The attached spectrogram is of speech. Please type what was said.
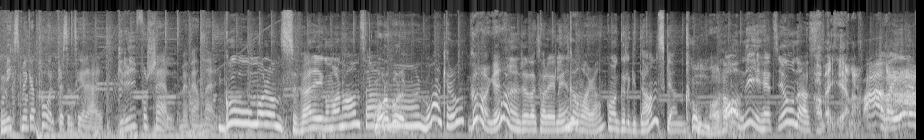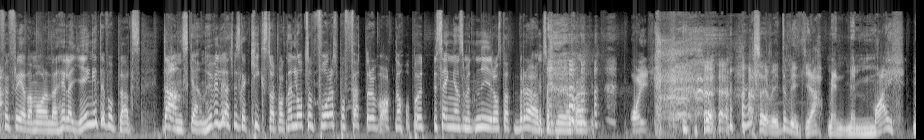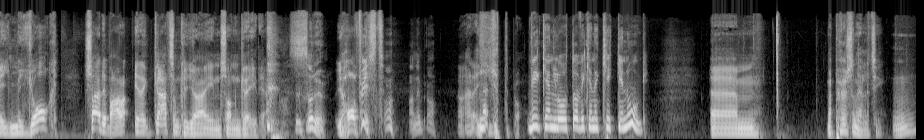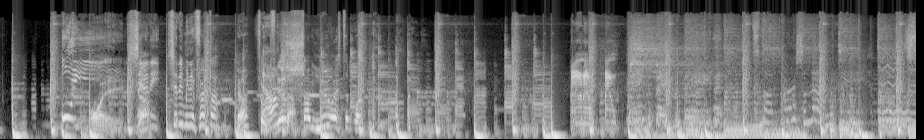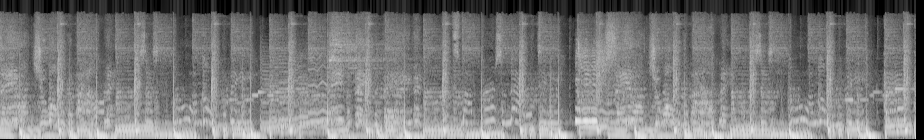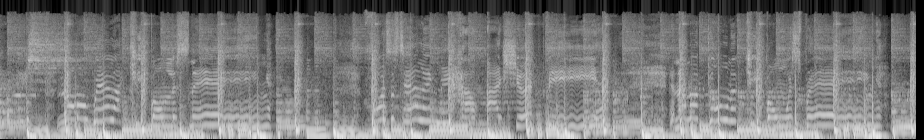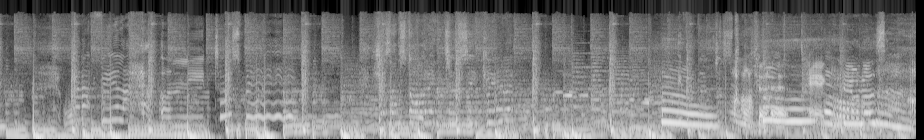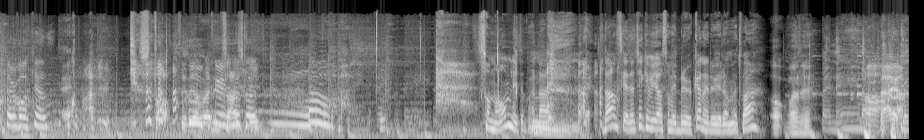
Mix Megapol presenterar Gry Forssell med vänner. God morgon Sverige, god morgon Hans. God morgon dig. God morgon Karo. God morgon, Gry. God morgon redaktör Elin. God morgon. God morgon gullige dansken. God morgon. Och NyhetsJonas. Ja, men gärna. Ah, vad är det för fredag morgon där hela gänget är på plats? Dansken, hur vill du att vi ska kickstart-vakna? En låt som får oss på fötter och vakna och hoppa ut ur sängen som ett nyrostat bröd som blir en. Oj. alltså jag vet inte vet jag, men med mig, med, med jag, så är det bara Erik Gard som kan göra en sån grej där. Så du. Ja visst. Han är bra. Ja, han är jättebra. Vilken låt då? Vilken är kickig nog? Um, my personality. Oj. Ser ni, ser ni mina fötter? Ja, fullfredag. Som nu röstar på. Say what? Lite taskigt. Somna om lite på den där dansken. Jag tycker vi gör som vi brukar när du är i rummet va? Oh, vad är det? Där ja.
